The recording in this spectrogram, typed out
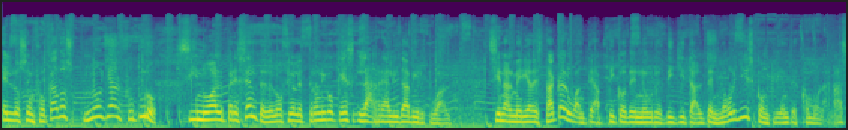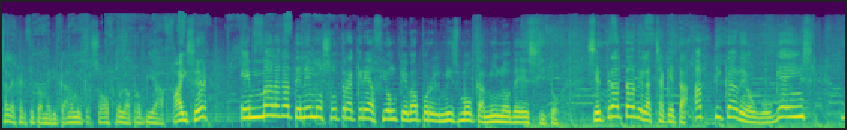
en los enfocados no ya al futuro, sino al presente del ocio electrónico que es la realidad virtual. Si en Almería destaca el guante áptico de Neurodigital Technologies con clientes como la NASA, el ejército americano, Microsoft o la propia Pfizer, en Málaga tenemos otra creación que va por el mismo camino de éxito. Se trata de la chaqueta áptica de Owo Games y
